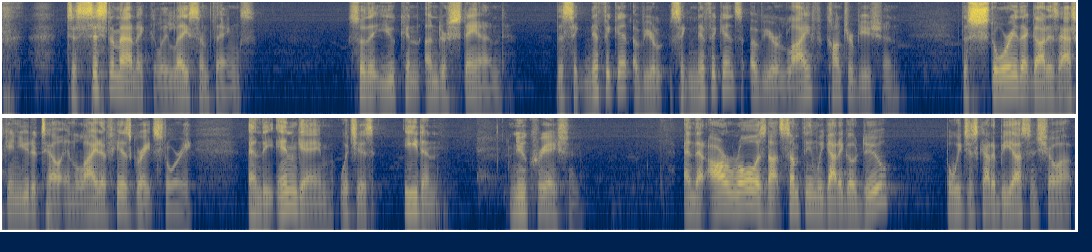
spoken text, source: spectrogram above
to systematically lay some things so that you can understand the significant of your significance of your life contribution, the story that God is asking you to tell in light of his great story, and the end game, which is Eden, new creation. And that our role is not something we got to go do, but we just got to be us and show up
